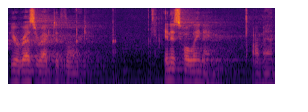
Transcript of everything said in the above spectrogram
your resurrected Lord. In his holy name, amen.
